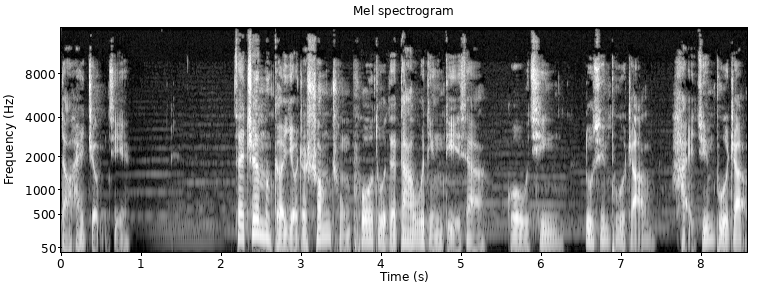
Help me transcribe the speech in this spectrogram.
倒还整洁。在这么个有着双重坡度的大屋顶底下，国务卿、陆军部长、海军部长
